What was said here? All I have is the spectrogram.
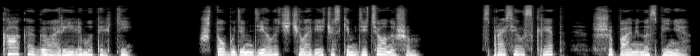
как и говорили мотыльки. «Что будем делать с человеческим детенышем?» — спросил скрет с шипами на спине.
